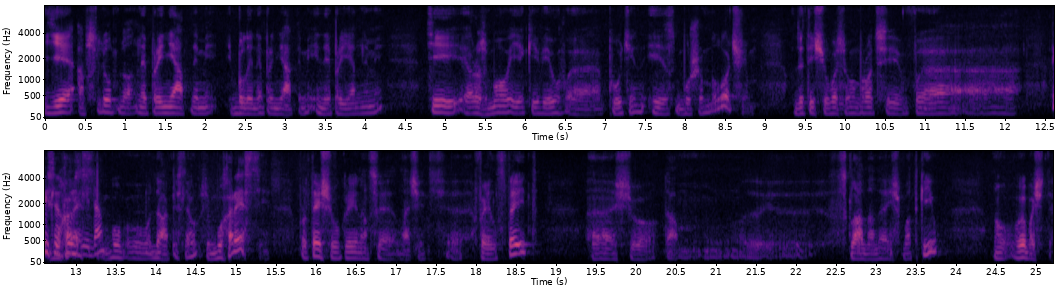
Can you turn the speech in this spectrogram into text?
є абсолютно неприйнятними, були неприйнятними і неприємними ті розмови, які вів е, Путін із Бушем молодшим у 2008 році в е, Після Бухаресті. Грузії, да? Бу- да, після Грузії, в Бухаресті, про те, що Україна це, значить, state, е, що там складена із шматків. Ну, вибачте,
